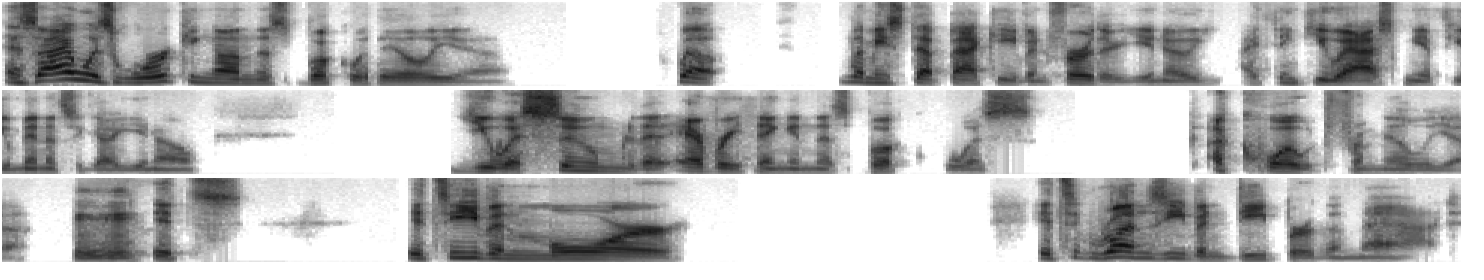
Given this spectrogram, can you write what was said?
As I was working on this book with Ilya, well, let me step back even further. You know, I think you asked me a few minutes ago, you know, you assumed that everything in this book was a quote from Ilya. Mm-hmm. It's it's even more it runs even deeper than that.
